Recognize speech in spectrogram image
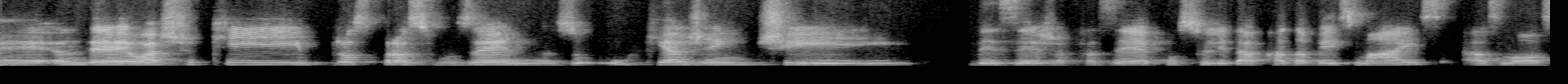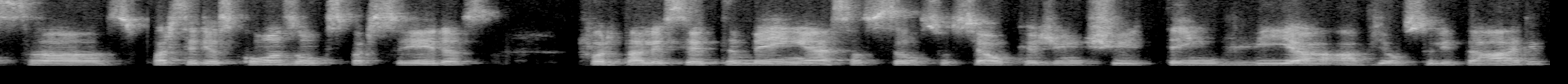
É, André, eu acho que para os próximos anos, o que a gente deseja fazer é consolidar cada vez mais as nossas parcerias com as ONGs parceiras, fortalecer também essa ação social que a gente tem via Avião Solidário,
